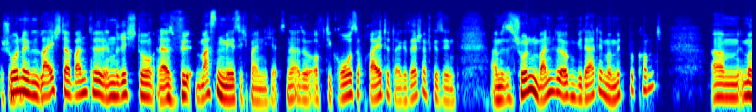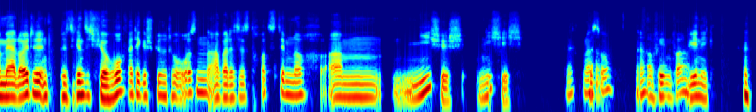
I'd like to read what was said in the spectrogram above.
schon ein leichter Wandel in Richtung, also massenmäßig meine ich jetzt, ne? also auf die große Breite der Gesellschaft gesehen. Ähm, es ist schon ein Wandel irgendwie da, den man mitbekommt. Ähm, immer mehr Leute interessieren sich für hochwertige Spirituosen, aber das ist trotzdem noch ähm, nischig, nischig. Sagt man das so? Auf jeden Fall. Wenig.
